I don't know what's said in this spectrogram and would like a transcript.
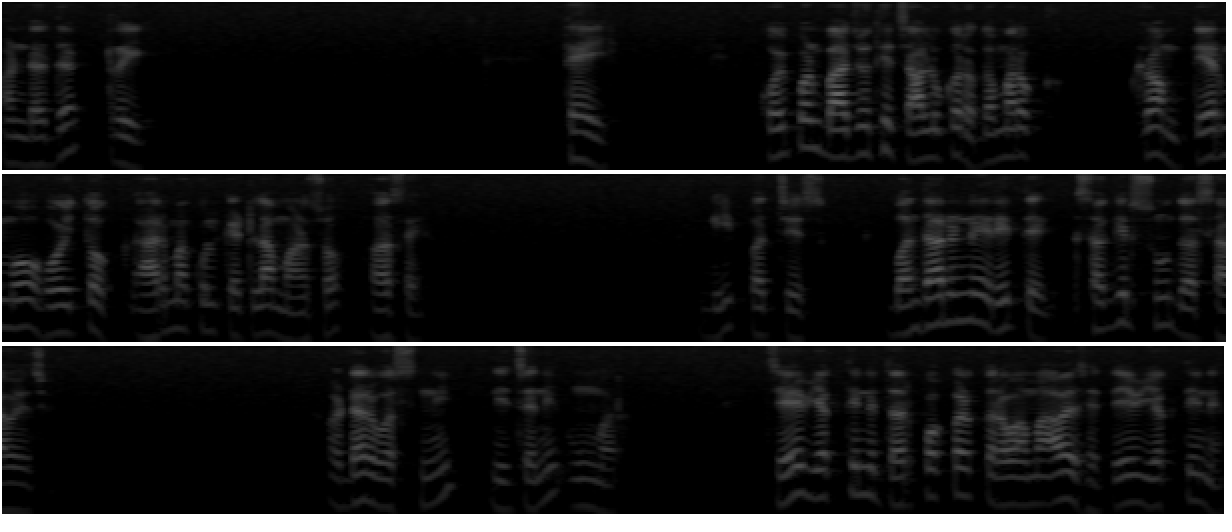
under the tree ધ્યેય કોઈ પણ બાજુથી ચાલુ કરો. તમારો ક્રમ તેરમો હોય તો કારમાં કુલ કેટલા માણસો હશે? ડી પચીસ. બંધારણની રીતે સગીર શું દર્શાવે છે? અઢાર વર્ષની નીચેની ઉંમર. જે વ્યક્તિની ધરપકડ કરવામાં આવે છે તે વ્યક્તિને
